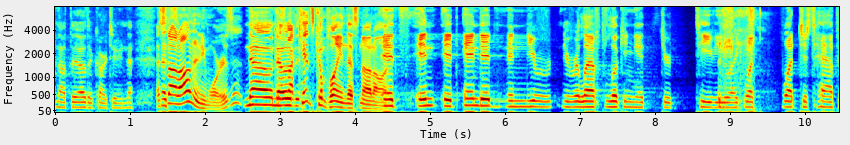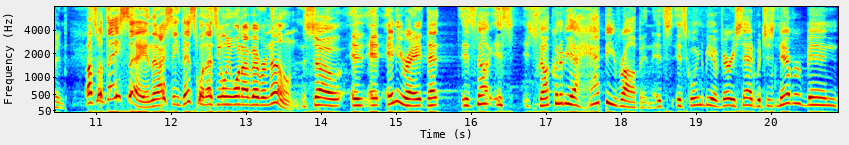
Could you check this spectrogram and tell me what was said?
not the other cartoon. That's, not on anymore, is it? No, no. My the- kids complain that's not on. It's in, it ended, and you were, you were left looking at your TV like what what just happened. that's what they say. And then I see this one. That's the only one I've ever known. So at, at any rate, that it's not it's it's not going to be a happy Robin. It's it's going to be a very sad, which has never been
